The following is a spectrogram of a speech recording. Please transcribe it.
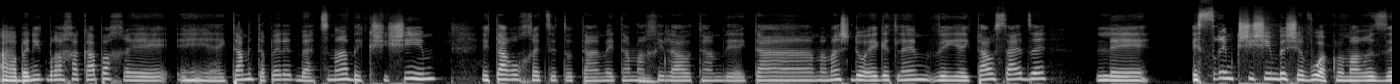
הרבנית ברכה קפח הייתה מטפלת בעצמה בקשישים, הייתה רוחצת אותם והייתה מאכילה אותם, והיא הייתה ממש דואגת להם, והיא הייתה עושה את זה ל... 20 קשישים בשבוע, כלומר, זה,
